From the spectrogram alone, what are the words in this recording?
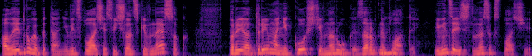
Але є друге питання: він сплачує свій членський внесок при отриманні коштів на руки, заробітної плати. І він цей внесок сплачує.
